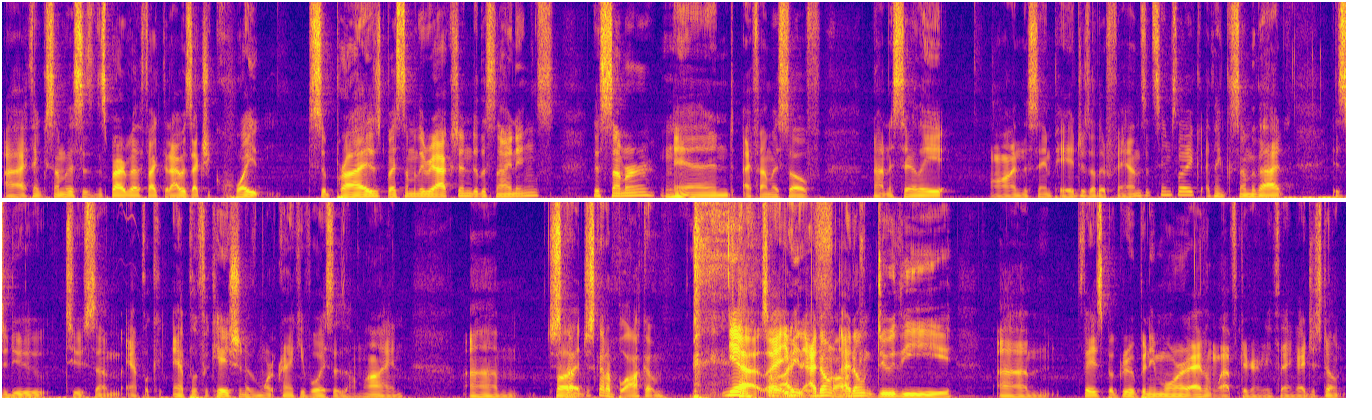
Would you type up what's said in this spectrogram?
Uh, I think some of this is inspired by the fact that I was actually quite surprised by some of the reaction to the signings this summer, Mhm. and I found myself not necessarily on the same page as other fans. It seems like I think some of that is to do to some ampli- amplification of more cranky voices online. Um, Just gotta, but just gotta block them. yeah, I, I mean, do, I don't, I don't do the um, Facebook group anymore. I haven't left it or anything. I just don't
